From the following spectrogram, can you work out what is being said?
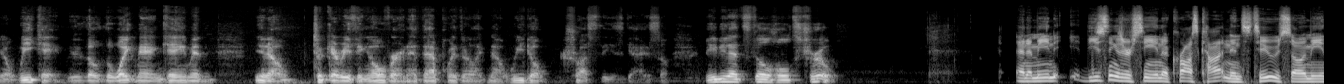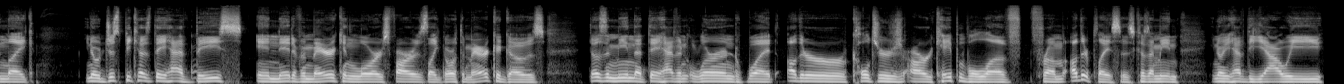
you know, we came, the, the white man came and, you know, took everything over. And at that point, they're like, no, we don't trust these guys. So maybe that still holds true. And I mean, these things are seen across continents too. So, I mean, like, you know, just because they have base in Native American lore as far as like North America goes, doesn't mean that they haven't learned what other cultures are capable of from other places. Because I mean, you know, you have the Yowie,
